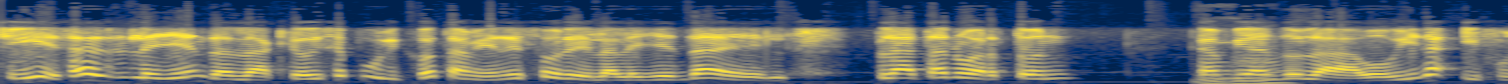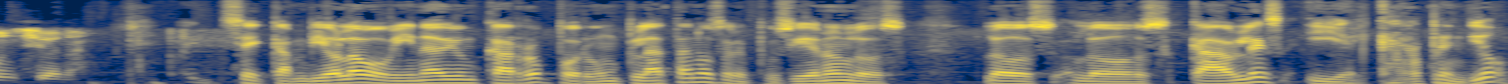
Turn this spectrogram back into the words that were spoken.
Sí, esa es leyenda. La que hoy se publicó también es sobre la leyenda del plátano hartón cambiando la bobina y funciona. Se cambió la bobina de un carro por un plátano, se le pusieron los, los, los cables y el carro prendió.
